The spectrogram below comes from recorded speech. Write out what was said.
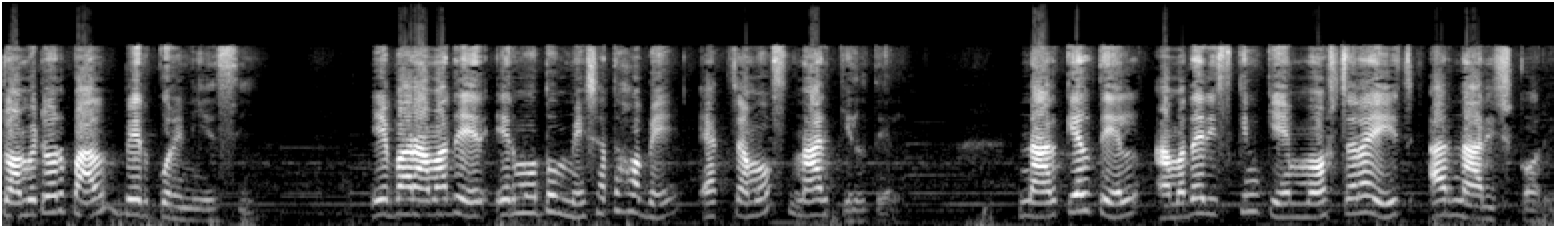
টমেটোর পাল বের করে নিয়েছি। এবার আমাদের এর মতো মেশাতে হবে এক চামচ নারকেল তেল। নারকেল তেল আমাদের স্কিনকে ময়শ্চারাইজ আর নারিশ করে।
